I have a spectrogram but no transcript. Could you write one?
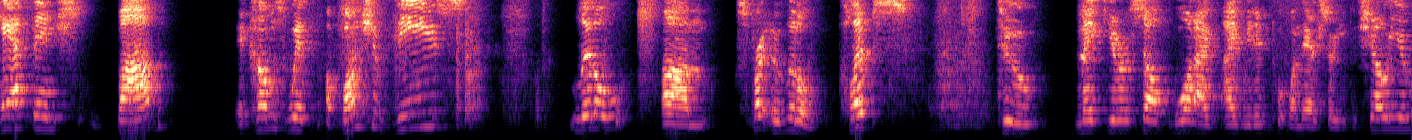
half inch barb. It comes with a bunch of these little um, little clips to make yourself what I, I we didn't put one there so you could show you,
